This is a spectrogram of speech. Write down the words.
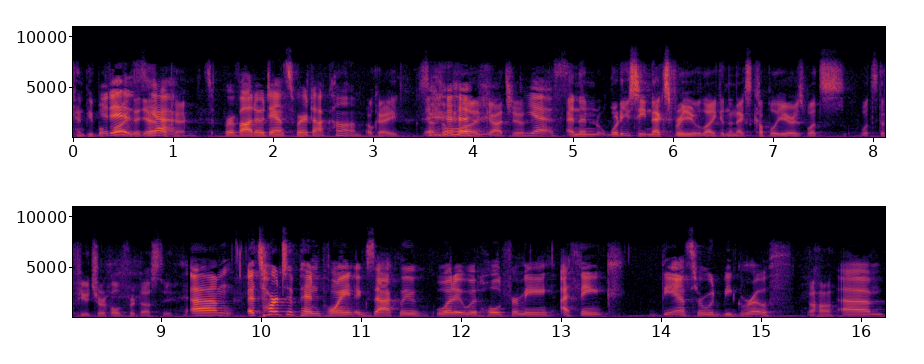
Can people It find is, it yet? yeah. Okay. It's bravadodancewear.com. Okay. Send the plug. Got you. Yes. And then what do you see next for you? Like in the next couple of years, what's what's the future hold for Dusty? Um, it's hard to pinpoint exactly what it would hold for me. I think the answer would be growth. Uh-huh. Um,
